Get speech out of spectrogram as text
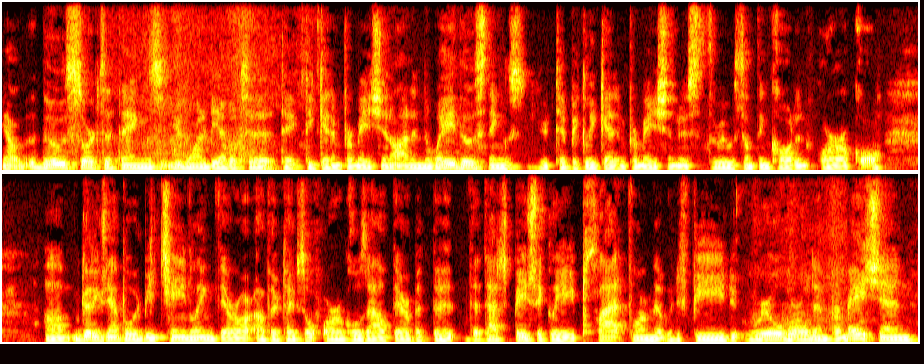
you know those sorts of things you'd want to be able to, to, to get information on and the way those things you typically get information is through something called an oracle um, good example would be chainlink there are other types of oracles out there but the, the, that's basically a platform that would feed real world information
